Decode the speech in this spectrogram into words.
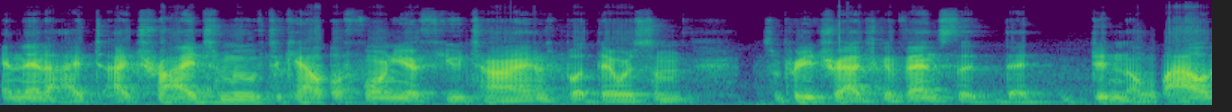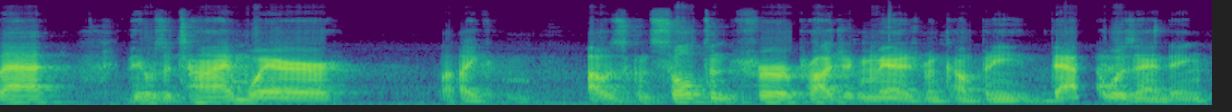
and then I, I tried to move to California a few times but there was some some pretty tragic events that, that didn't allow that. There was a time where, like, I was a consultant for a project management company. That was ending.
